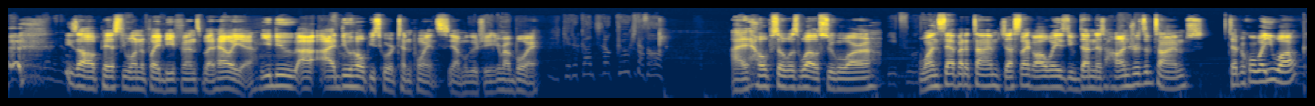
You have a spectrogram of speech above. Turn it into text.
He's all pissed you wanted to play defense, but hell yeah. You do I, I do hope you scored 10 points, Yamaguchi. You're my boy. I hope so as well, Sugawara. One step at a time, just like always. You've done this hundreds of times. Typical way you walk.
